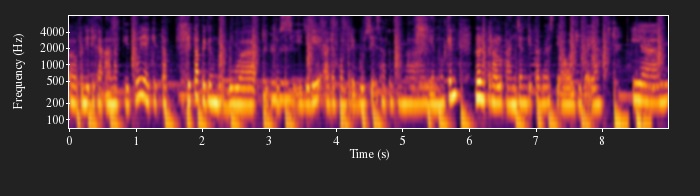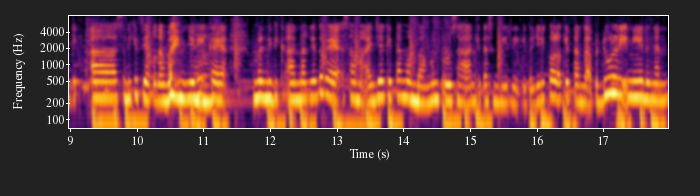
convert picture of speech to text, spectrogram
uh, pendidikan anak itu ya kita kita pegang berdua gitu sih. Jadi ada kontribusi satu sama lain. Mungkin udah terlalu panjang kita bahas di awal juga ya Iya, mungkin uh, sedikit sih aku tambahin. Jadi hmm. kayak mendidik anak itu kayak sama aja kita membangun perusahaan kita sendiri gitu. Jadi kalau kita nggak peduli nih dengan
